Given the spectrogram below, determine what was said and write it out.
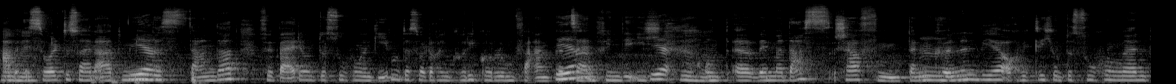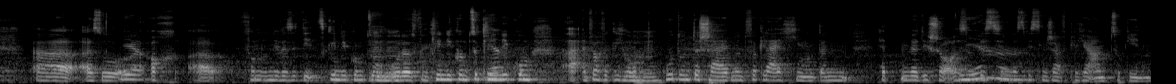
Aber es sollte so eine Art Ja. Mindeststandard für beide Untersuchungen geben. Das sollte auch im Curriculum verankert Ja. sein, finde ich. Ja. Und äh, wenn wir das schaffen, dann können wir auch wirklich Untersuchungen, äh, also Ja. auch äh, von Universitätsklinikum zu, oder von Klinikum zu Klinikum äh, einfach wirklich auch gut unterscheiden und vergleichen. Und dann hätten wir die Chance, ein Ja. bisschen was wissenschaftlicher anzugehen.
